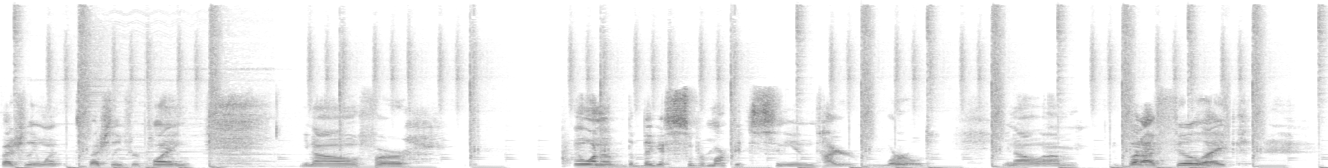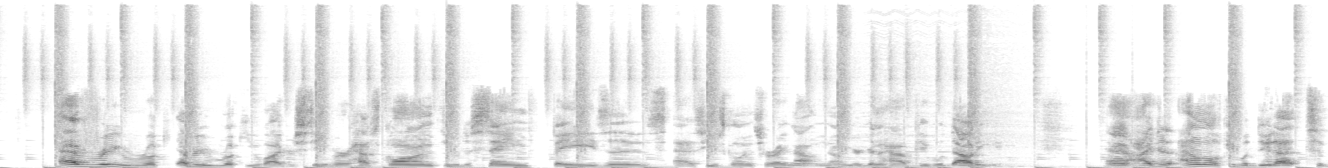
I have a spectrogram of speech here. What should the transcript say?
especially when especially for playing, you know, for in one of the biggest supermarkets in the entire world. You know, um, but I feel like every rookie every rookie wide receiver has gone through the same phases as he's going through right now. You know, you're gonna have people doubting you. And I just I don't know if people do that to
